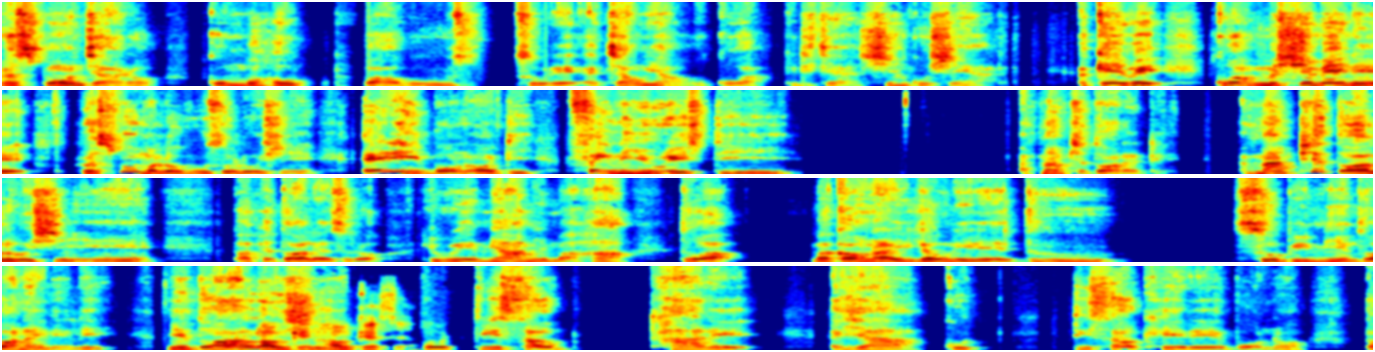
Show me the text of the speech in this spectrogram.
response ကြတော့ကိုမဟုတ်ပါဘူးဆိုတဲ့အကြောင်းအရာကိုကိုကတတိကျရှင်းကိုရှင်းရတယ် အကယ်၍ကိုကမရှင်းမဲနဲ့ response မလုပ်ဘူးဆိုလို့ရှိရင်အဲ့ဒီပေါ့နော်ဒီ fake news တွေဒီအမှန်ဖြစ်သွားတတ်တယ်အမှန်ဖြစ်သွားလို့ရှိရင်ဘာဖြစ်သွားလဲဆိုတော့လူတွေအများအမြင်မှာဟာ तू ကမကောင်းတာတွေလုပ်နေတဲ့သူဆိုပြီးမြင်သွားနိုင်တယ်လေမြင်သွားဟုလို့တ်ရှိကဲ့ရင်ဟုတ်ကဲ့ဆရာကိုတိဆောက်ထားတဲ့အရာကိုတိဆောက်ခဲ့တဲ့ပေါ့နော်ပ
